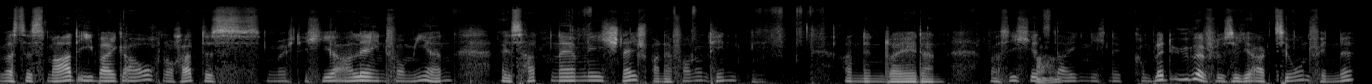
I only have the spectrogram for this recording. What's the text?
was das Smart E-Bike auch noch hat, das möchte ich hier alle informieren. Es hat nämlich Schnellspanner vorne und hinten an den Rädern. Was ich jetzt Aha. eigentlich eine komplett überflüssige Aktion finde,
